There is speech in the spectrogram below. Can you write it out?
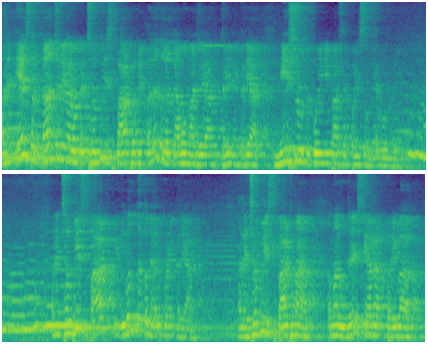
અને એ શ્રદ્ધાંજલિના રૂપે છવ્વીસ પાઠ અમે અલગ અલગ ગામોમાં જયા, જઈને કર્યા. નિઃશુલ્ક કોઈની પાસે પૈસો લેવો નહીં. અને છવ્વીસ પાઠ એ દિવંગતોને અર્પણ કર્યા. અને છવ્વીસ પાઠમાં અમારું જય સિયારામ પરિવાર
